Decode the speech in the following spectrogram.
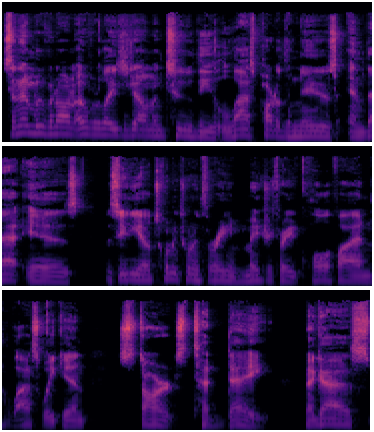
So now moving on over, ladies and gentlemen, to the last part of the news, and that is the CDL 2023 Major 3 qualifying last weekend starts today. Now, guys,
